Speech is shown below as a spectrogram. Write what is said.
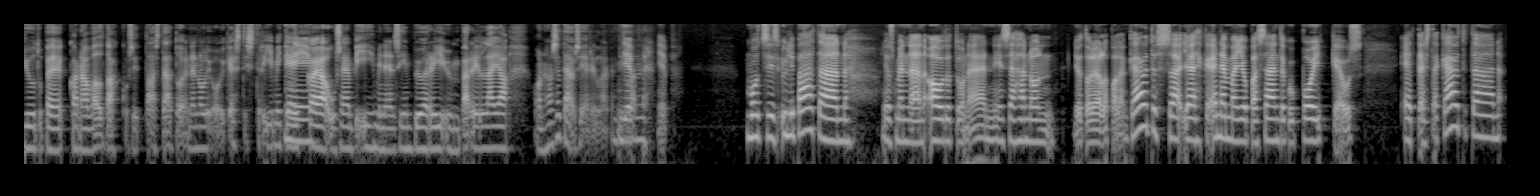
YouTube-kanavalta, kun sitten taas tämä toinen oli oikeasti striimikeikka niin. ja useampi ihminen siinä pyörii ympärillä ja onhan se täysin erilainen tilanne. Jep, jep. Mutta siis ylipäätään, jos mennään autotuneen, niin sehän on jo todella paljon käytössä ja ehkä enemmän jopa sääntö kuin poikkeus, että sitä käytetään,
